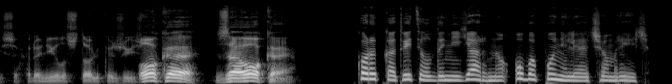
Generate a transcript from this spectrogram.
и сохранил столько жизней. Око за око! Коротко ответил Данияр, но оба поняли, о чем речь.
